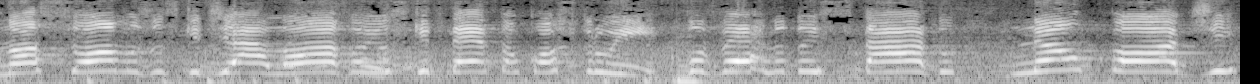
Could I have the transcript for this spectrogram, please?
nós somos os que dialogam e os que tentam construir. O governo do estado não pode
